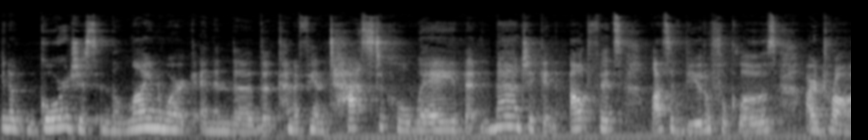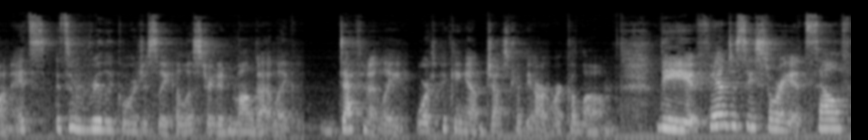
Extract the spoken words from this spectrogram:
you know, gorgeous in the line work and in the, the kind of fantastical way that magic and outfits, lots of beautiful clothes are drawn. It's, it's a really gorgeously illustrated manga, like definitely worth picking up just for the artwork alone. The fantasy story itself,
